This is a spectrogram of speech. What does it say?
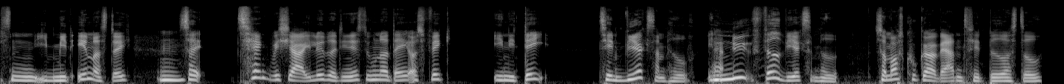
sådan i mit inderste, ikke? Mm. Så tænk, hvis jeg i løbet af de næste 100 dage også fik en idé til en virksomhed, en Ja. ny fed virksomhed, som også kunne gøre verden til et bedre sted.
